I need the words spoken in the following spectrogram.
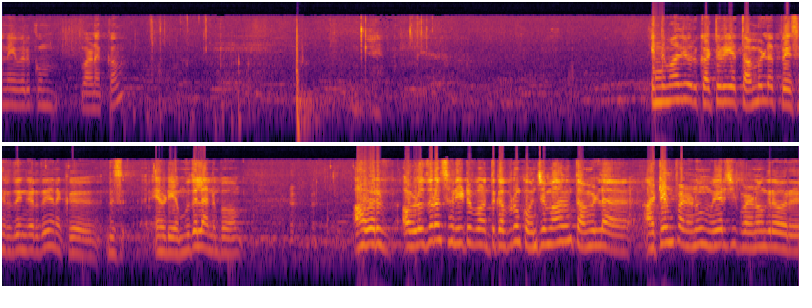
அனைவருக்கும் வணக்கம். இந்த மாதிரி ஒரு கட்டுரையை தமிழில் பேசுறதுங்கிறது எனக்கு என்னுடைய முதல் அனுபவம். அவர் அவ்வளவு தூரம் சொல்லிட்டு போனதுக்கு அப்புறம் கொஞ்சமாவது தமிழ்ல அட்டெம்ட் பண்ணணும் முயற்சி பண்ணணுங்கிற ஒரு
